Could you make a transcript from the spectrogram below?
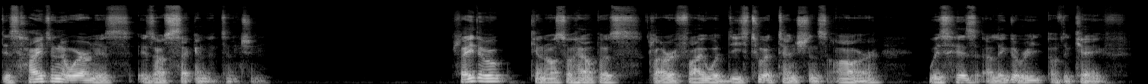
This heightened awareness is our second attention. Plato can also help us clarify what these two attentions are with his allegory of the cave.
